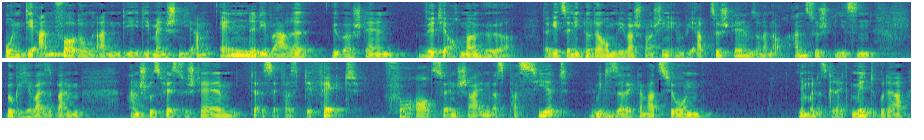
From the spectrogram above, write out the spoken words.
Und die Anforderung an die, die Menschen, die am Ende die Ware überstellen, wird ja auch immer höher. Da geht es ja nicht nur darum, die Waschmaschine irgendwie abzustellen, sondern auch anzuschließen, möglicherweise beim Anschluss festzustellen, da ist etwas defekt, vor Ort zu entscheiden, was passiert mit mhm. dieser Reklamation. Nimmt man das Gerät mit oder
